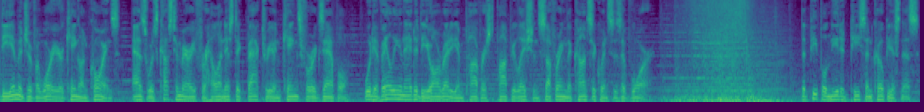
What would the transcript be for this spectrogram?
The image of a warrior king on coins, as was customary for Hellenistic Bactrian kings for example, would have alienated the already impoverished population suffering the consequences of war. The people needed peace and copiousness,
